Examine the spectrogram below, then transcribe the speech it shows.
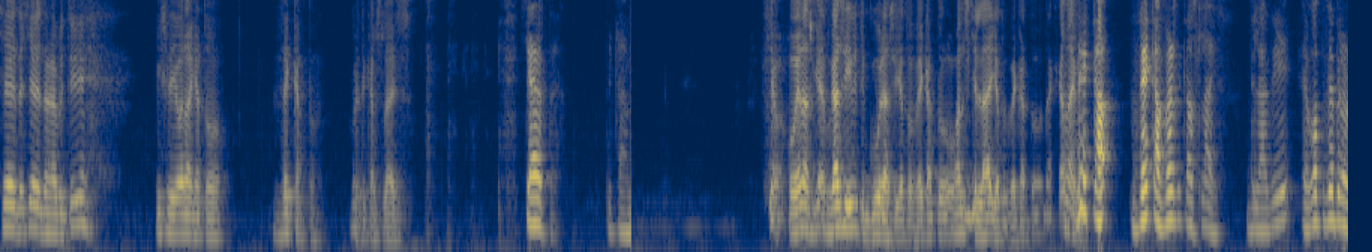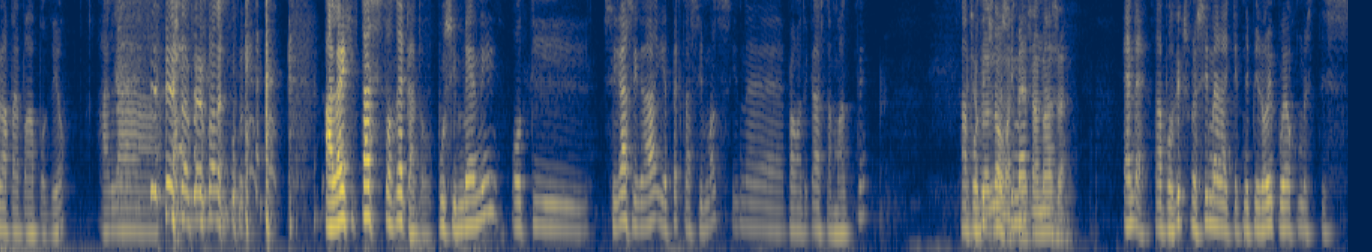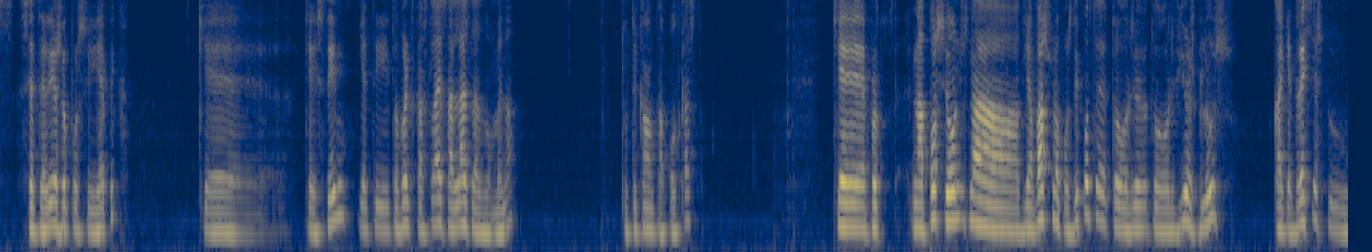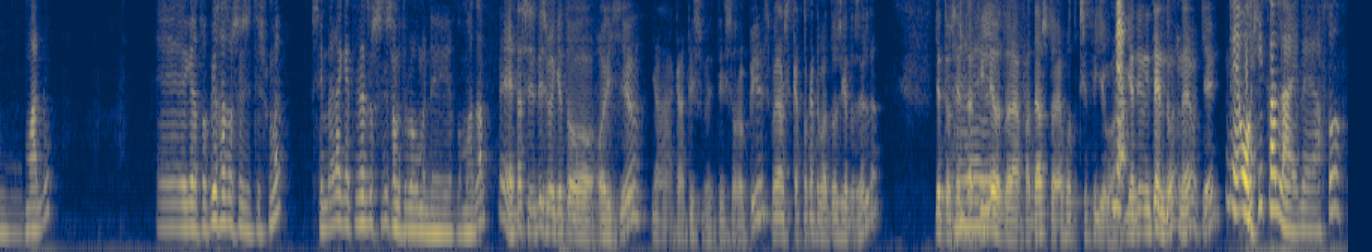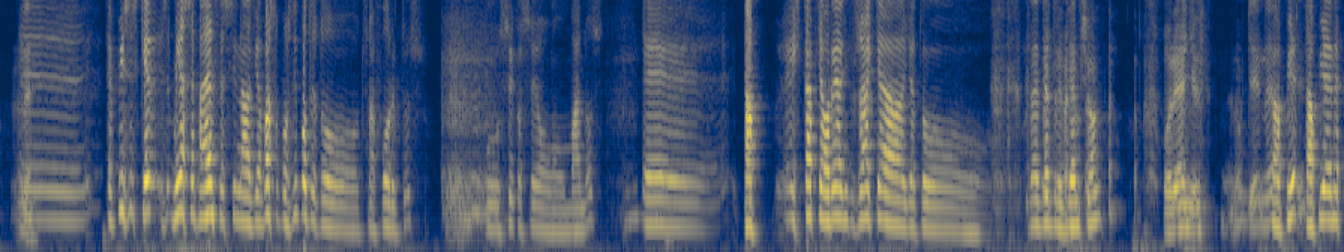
Χαίρετε, χαίρετε αγαπητοί. Ήρθε η ώρα για το δέκατο vertical slice. Χαίρετε. Τι κάνει. Ο ένας βγάζει ήδη την κούραση για το δέκατο, ο άλλος γελάει για το δέκατο. Εντάξει, Καλά είναι. Δέκα, δέκα vertical slice. Δηλαδή, εγώ δεν πρέπει να πάει πάνω από δύο. Αλλά, Να πάει πάνω από- αλλά έχει φτάσει στο δέκατο. Που σημαίνει ότι σιγά σιγά η επέκτασή μας είναι πραγματικά ασταμάτητη. Θα αποδείξουμε Εξεπλωνόμαστε, σήμερα, σαν μάζα. ε, ναι, θα αποδείξουμε σήμερα και την επιρροή που έχουμε στις, σε εταιρείες όπως η Epic και, και η Steam γιατί το Vertical Slice αλλάζει τα δεδομένα του τι κάνουν τα podcast και προ- να πω σε όλους να διαβάσουν οπωσδήποτε το, το Reviewers Blues κακεντρέχες του Μάνου ε, για το οποίο θα το συζητήσουμε σήμερα γιατί δεν το συζητήσαμε την προηγούμενη εβδομάδα Ε, θα συζητήσουμε και το ορυχείο για να κρατήσουμε τις ισορροπίες. Μπορεί να το κατεβατώσει για το Zelda. Για το Zelda, Ε, τι λέω τώρα, φαντάσου τώρα, έχω το ξεφύγει εγώ. Ναι. Για την Nintendo, ναι, οκ. Ναι, όχι, καλά είναι αυτό. Ναι. Ε, επίσης και μία σε παρένθεση να διαβάσω οπωσδήποτε το, τους αφόρητους που σήκωσε ο Μάνος. Ε, τα, έχει κάποια ωραία νιουζάκια για το Red Dead Redemption Ωραία news. OK, ναι. τα, οποία, τα οποία είναι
